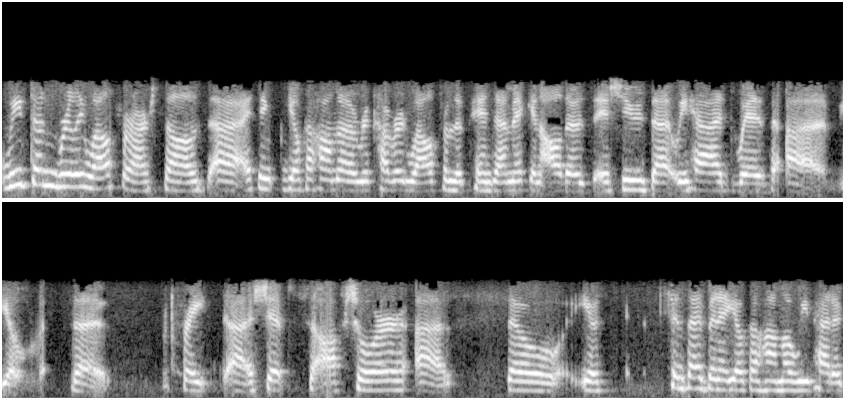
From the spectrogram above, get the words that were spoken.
we've done really well for ourselves. Uh, I think Yokohama recovered well from the pandemic and all those issues that we had with uh, you know the freight uh, ships offshore. Uh, so you know since I've been at Yokohama, we've had a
